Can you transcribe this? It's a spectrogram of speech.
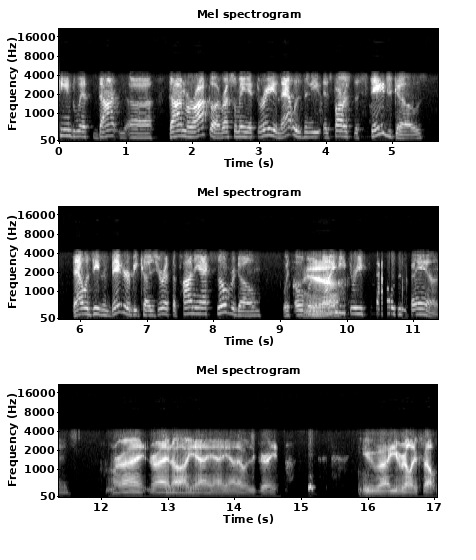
teamed with Don uh, Don Muraco at WrestleMania three, and that was e- as far as the stage goes, that was even bigger because you're at the Pontiac Silverdome with over Yeah. ninety three thousand fans. Right, right. Oh yeah, yeah, yeah. That was great. You uh, you really felt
